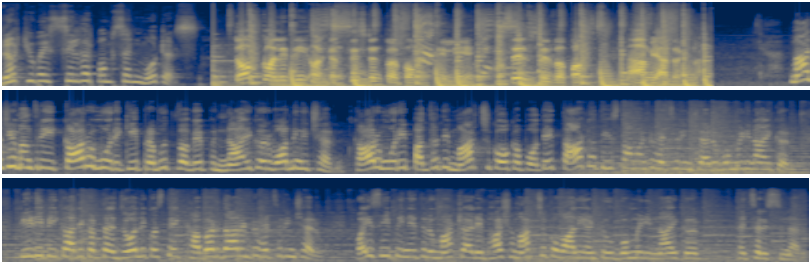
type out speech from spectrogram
brought you by Silver Pumps and Motors. Top quality और कंसिस्टेंट परफॉर्मेंस के लिए सिर्फ सिल्वर पंप नाम याद रखना మాజీ మంత్రి కారుమూరికి ప్రభుత్వ విప్ నాయకర్ వార్నింగ్ ఇచ్చారు కారుమూరి పద్ధతి మార్చుకోకపోతే తాట తీస్తామంటూ హెచ్చరించారు బొమ్మిడి నాయకర్ టీడీపీ కార్యకర్తల జోలికొస్తే ఖబర్దార్ అంటూ హెచ్చరించారు వైసీపీ నేతలు మాట్లాడే భాష మార్చుకోవాలి అంటూ బొమ్మిడి నాయకర్ హెచ్చరిస్తున్నారు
